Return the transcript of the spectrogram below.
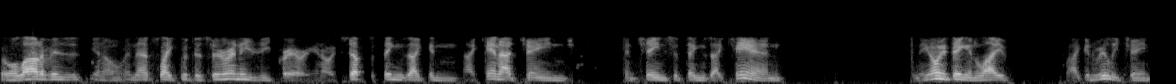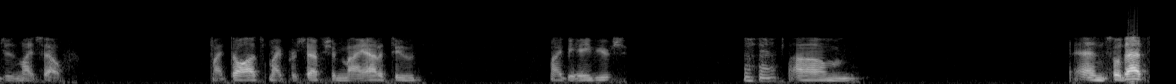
So a lot of it is, you know, and that's like with the serenity prayer, you know, accept the things I can, I cannot change and change the things I can. And the only thing in life I can really change is myself. My thoughts, my perception, my attitude, my behaviors. Mm-hmm. Um, and so that's,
